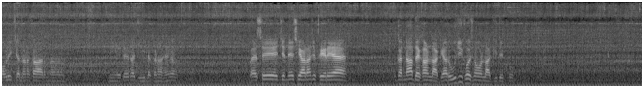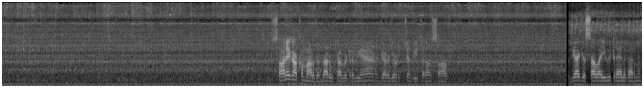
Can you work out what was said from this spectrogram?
ਹੌਲੀ ਚੱਲਣ ਕਾਰਨ ਨਹੀਂ ਇਹਦੇ ਦਾ ਜੀ ਲੱਗਣਾ ਹੈਗਾ। ਵੈਸੇ ਜਿੰਨੇ ਸਿਆੜਾਂ 'ਚ ਫੇਰਿਆ, ਗੰਨਾ ਦੇਖਣ ਲੱਗ ਗਿਆ, ਰੂਹ ਜੀ ਖੁਸ਼ ਹੋਣ ਲੱਗ ਗਈ, ਦੇਖੋ। ਸਾਰੇ ਕੱਖ ਮਲ ਦਿੰਦਾ ਰੂਟਾਵੇਟਰ ਵੀ ਐਨ, ਜੜ ਜੁੜ ਚੰਗੀ ਤਰ੍ਹਾਂ ਸਾਫ਼। ਗਿਆ ਜੱਸਾ ਬਾਈ ਵੀ ਟ੍ਰਾਇਲ ਕਰਨ,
